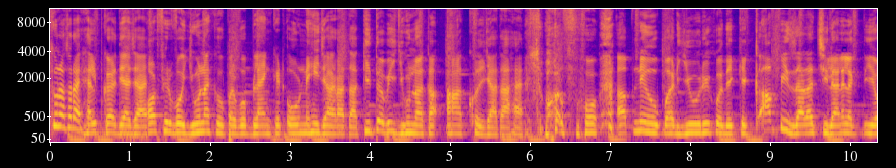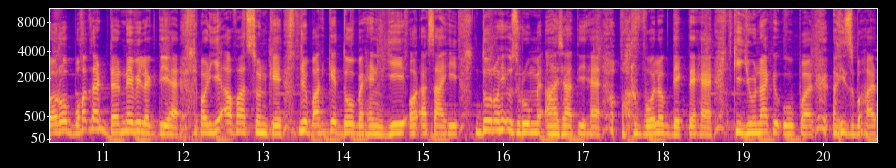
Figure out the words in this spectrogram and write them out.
क्यों ना थोड़ा हेल्प कर दिया जाए। और फिर वो यूना के ऊपर वो ब्लैंकेट ओढ़ नहीं जा रहा था कि तभी यूना का आँख खुल जाता है। और वो अपने ऊपर यूरी को देख के काफ़ी ज़्यादा चिल्लाने लगती है और वो बहुत ज़्यादा डरने भी लगती है। और ये आवाज़ सुन के जो बाकी के दो बहन, ये और असाही, दोनों ही उस रूम में आ जाती है। और वो लोग देखते हैं कि यूना के ऊपर इस बार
